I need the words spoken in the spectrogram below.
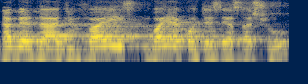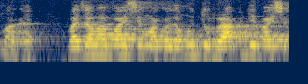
Na verdade, vai, vai acontecer essa chuva, né? mas ela vai ser uma coisa muito rápida e vai se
